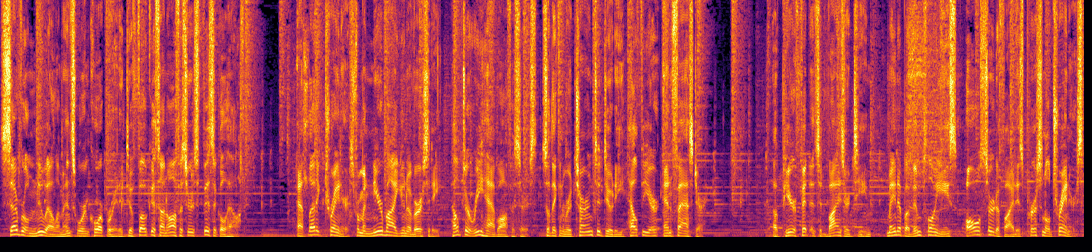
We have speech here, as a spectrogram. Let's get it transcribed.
Several new elements were incorporated to focus on officers' physical health. Athletic trainers from a nearby university help to rehab officers so they can return to duty healthier and faster. A peer fitness advisor team made up of employees all certified as personal trainers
